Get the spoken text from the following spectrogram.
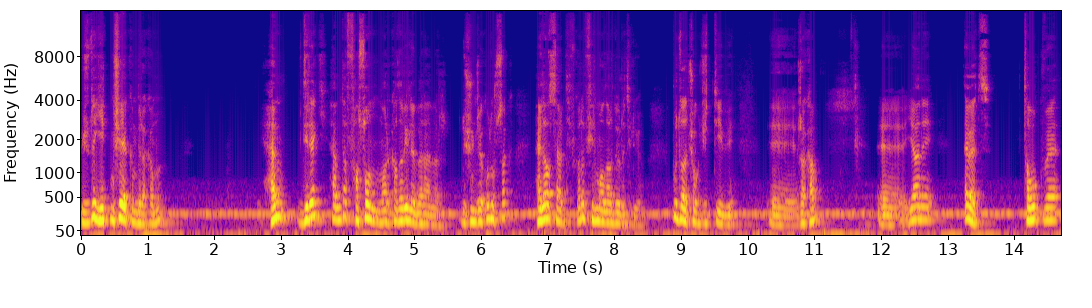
%70'e yakın bir rakamı hem direkt hem de fason markalarıyla beraber düşünecek olursak helal sertifikalı firmalarda üretiliyor. Bu da çok ciddi bir e, rakam. E, yani evet tavuk ve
